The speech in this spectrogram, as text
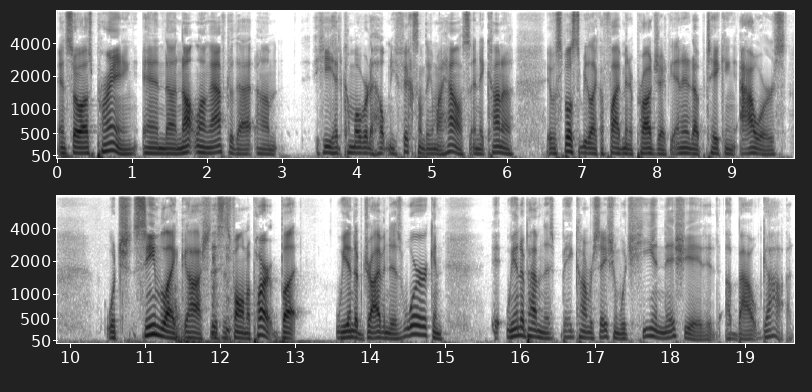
And so I was praying, and uh, not long after that, um, he had come over to help me fix something in my house. And it kind of, it was supposed to be like a five minute project. It ended up taking hours, which seemed like, gosh, this is falling apart. But we end up driving to his work, and it, we end up having this big conversation, which he initiated about God.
